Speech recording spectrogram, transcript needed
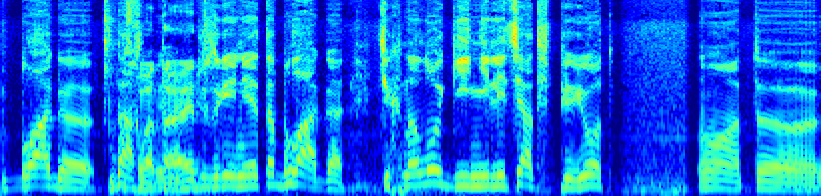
Благо, да, хватает. с зрения это благо. Технологии не летят вперед Вот, э,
